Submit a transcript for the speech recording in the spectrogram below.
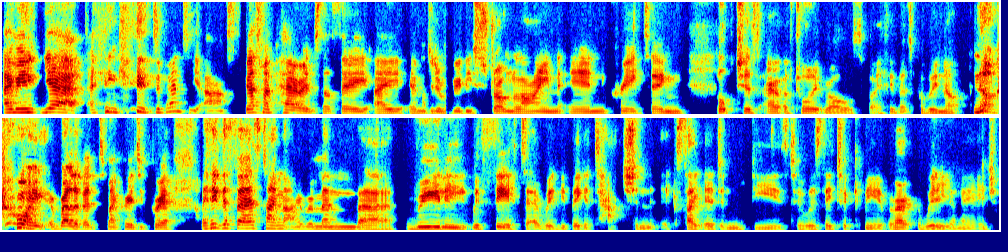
I mean, yeah, I think it depends who you ask. If you ask my parents, they'll say I um, did a really strong line in creating sculptures out of toilet rolls, but I think that's probably not not quite relevant to my creative career. I think the first time that I remember really with theatre, really being attached and excited and enthused was they took me at a really young age,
